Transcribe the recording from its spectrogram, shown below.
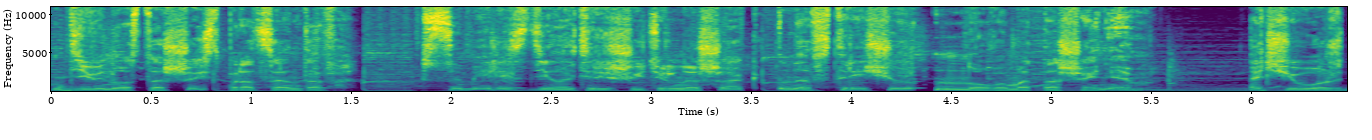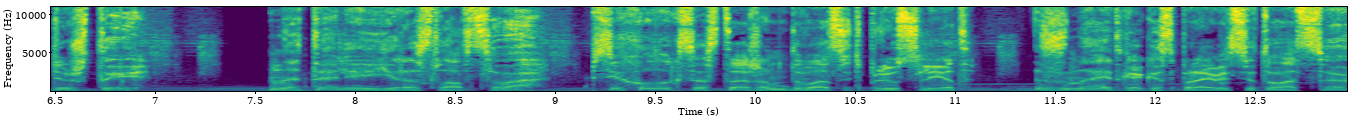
96% сумели сделать решительный шаг навстречу новым отношениям. А чего ждешь ты? Наталья Ярославцева, психолог со стажем 20 плюс лет, знает, как исправить ситуацию.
